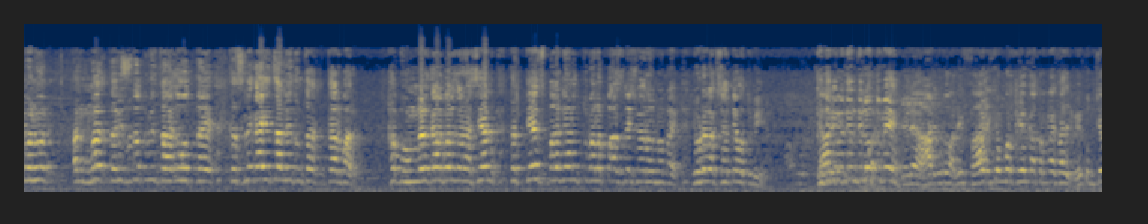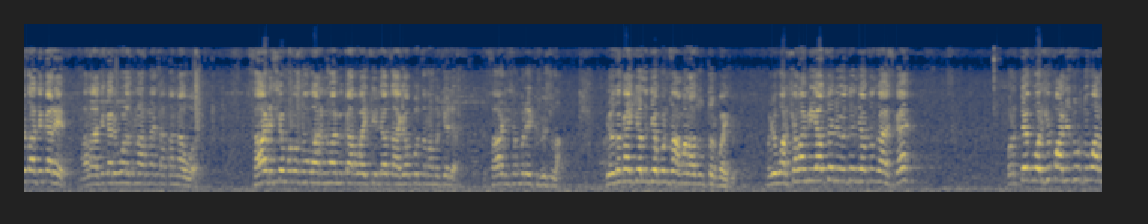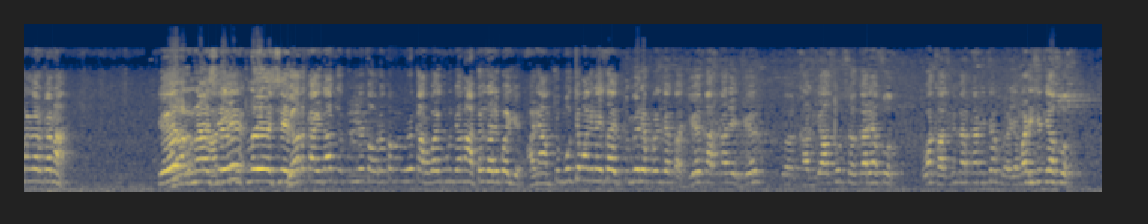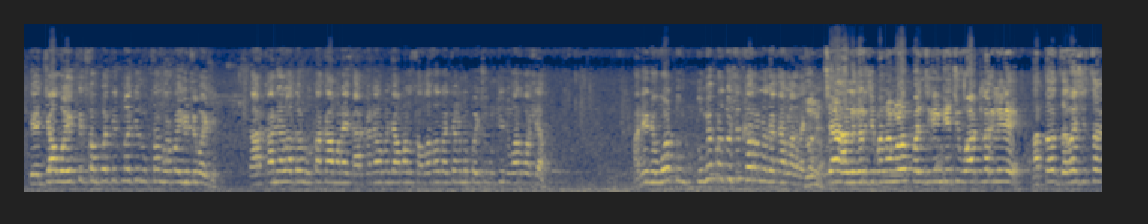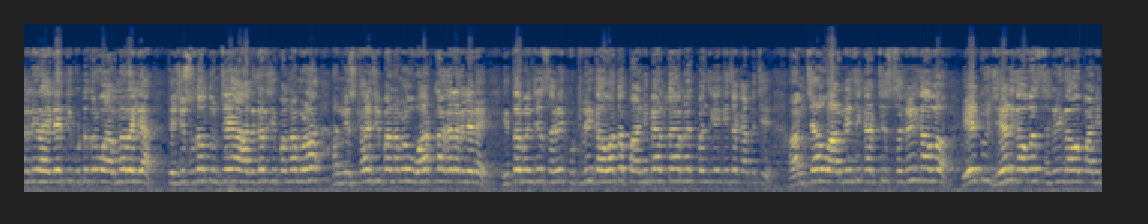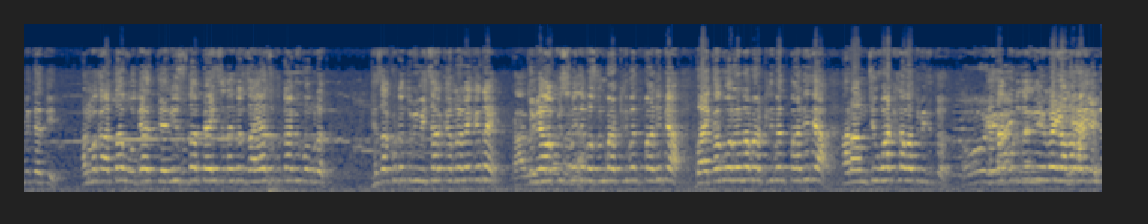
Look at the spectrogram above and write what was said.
म्हणून आणि मग तरी सुद्धा तुम्ही जागा होत नाही. कसले काही चाललंय तुमचा कारभार? हा भोंगळ कारभार जर असेल तर तेच पाणी आणून तुम्हाला पाजल्याशिवाय राहणार नाही. एवढं लक्षात ठेवा तुम्ही. किती निवेदन दिलं हो तुम्ही? गेले आठ दिवस आणि सहा डिसेंबर ते एकत्र नाही झाले. हे तुमचेच अधिकारी आहेत. मला अधिकारी ओळखणार नाहीत आता नावं. सहा डिसेंबर वारंवार आम्ही कारवाई केली जागेवर पंचनामा केलं. सहा डिसेंबर एकवीसला त्याचं काय केलं ते पण आम्हाला आज उत्तर पाहिजे. म्हणजे वर्षाला मी याचं निवेदन द्यायचं जायचं काय? प्रत्येक वर्षी पाणी सोडतो वारणा कारखाना. जल कायदा एकोणीशे चौऱ्याहत्तरमध्ये कारवाई करून त्यांना अटक झाली पाहिजे. आणि आमची मुख्य मागणी आहे साहेब तुम्ही रेफरन्स देता जे कारखाने जे खाजगी असोत सहकारी असोत किंवा खाजगी कारखान्याच्या एमआयडीसीचे असोत त्यांच्या वैयक्तिक संपत्तीतनं जी नुकसान भरपाई घेतली पाहिजे. कारखान्याला दंड होता कामा नाही कारखान्याला म्हणजे आम्हाला सभासदांच्याकडनं पैसे उंची निवाद वाटल्यात आणि निव्वळ तुम्ही प्रदूषित करायला नकार लागला तुमच्या हलगर्जीपणामुळे पंचगंगेची वाट लागलेली आहे. आता जराशी चांगली राहिली आहे ती कुठं तर वारणं राहिल्या त्याची सुद्धा तुमच्या या हलगर्जीपणामुळे आणि निष्काळजीपणामुळे वाट लागायला लागलेली आहे. इथं म्हणजे सगळी कुठलीही गावं आता पाणी प्यायला तयार नाहीत पंचगंगेच्या काठाची. आमच्या वारण्याची काठची सगळी गावं ए टू झेड गावं सगळी गावं पाणी पितात ती आणि मग आता उद्या त्यांनी सुद्धा प्यायचं नाही तर जायचं कुठं आम्ही बोंबलत ह्याचा कुठं तुम्ही विचार करणार आहे की नाही? तुम्ही ऑफिसमध्ये? बसून बाटली बंद पाणी प्या. बायका बोरांना बाटली बंद पाणी द्या. आणि आमची वाट लावा तुम्ही तिथं. हो, कुठेतरी निर्णय झाला पाहिजे.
